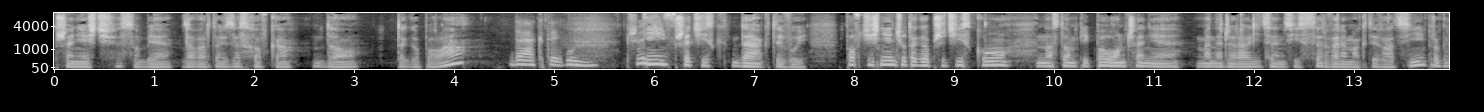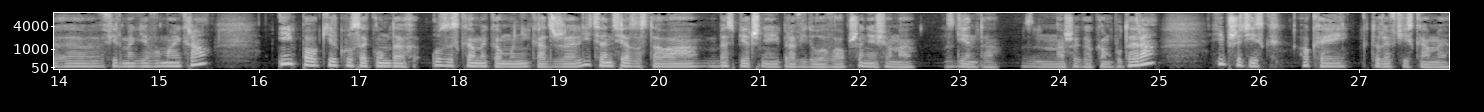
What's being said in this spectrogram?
przenieść sobie zawartość ze schowka do tego pola. Deaktywuj. Przycisk. I przycisk deaktywuj. Po wciśnięciu tego przycisku nastąpi połączenie menedżera licencji z serwerem aktywacji e, firmy GW Micro i po kilku sekundach uzyskamy komunikat, że licencja została bezpiecznie i prawidłowo przeniesiona, zdjęta z naszego komputera i przycisk OK, który wciskamy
